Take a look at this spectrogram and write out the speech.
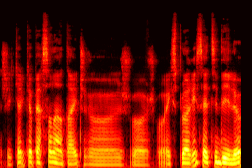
j'ai quelques personnes en tête. Je vais, je vais, explorer cette idée-là.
